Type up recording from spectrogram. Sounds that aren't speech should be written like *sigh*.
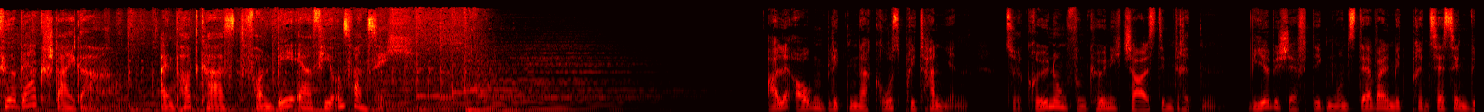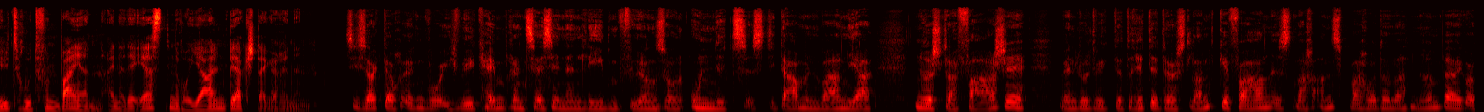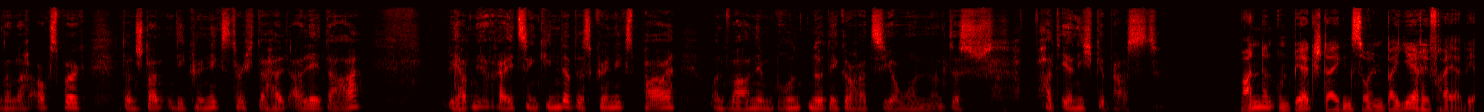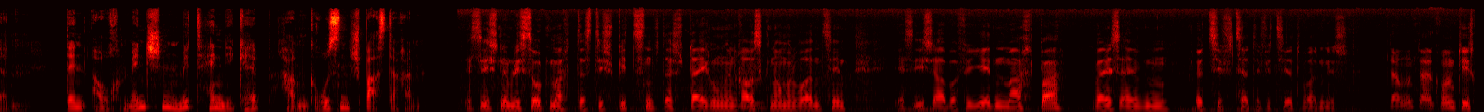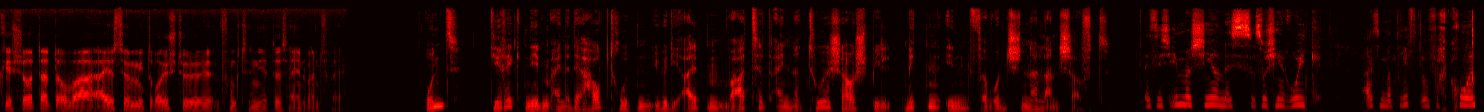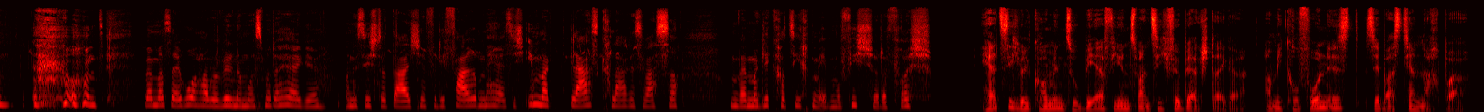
für Bergsteiger. Ein Podcast von BR24. Alle Augen blicken nach Großbritannien zur Krönung von König Charles III. Wir beschäftigen uns derweil mit Prinzessin Wildrut von Bayern, einer der ersten royalen Bergsteigerinnen. Sie sagt auch irgendwo, ich will kein Prinzessinnenleben führen, so ein unnützes. Die Damen waren ja nur Staffage. Wenn Ludwig III. durchs Land gefahren ist, nach Ansbach oder nach Nürnberg oder nach Augsburg, dann standen die Königstöchter halt alle da. Die hatten ja 13 Kinder, das Königspaar, und waren im Grund nur Dekoration. Und das hat ihr nicht gepasst. Wandern und Bergsteigen sollen barrierefreier werden denn auch Menschen mit Handicap haben großen Spaß daran. Es ist nämlich so gemacht, dass die Spitzen der Steigungen rausgenommen worden sind. Es ist aber für jeden machbar, weil es eben ÖZIF zertifiziert worden ist. Der Untergrund ist geschottert, aber also mit Rollstuhl funktioniert das einwandfrei. Und direkt neben einer der Hauptrouten über die Alpen wartet ein Naturschauspiel mitten in verwunschener Landschaft. Es ist immer schön und es ist so schön ruhig. Also man trifft einfach keinen. *laughs* Und wenn man seine Ruhe haben will, dann muss man dahergehen. Und es ist total schön von den Farben her. Es ist immer glasklares Wasser. Und wenn man Glück hat, sieht man eben auch Fische oder Frösche. Herzlich willkommen zu BR24 für Bergsteiger. Am Mikrofon ist Sebastian Nachbar.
